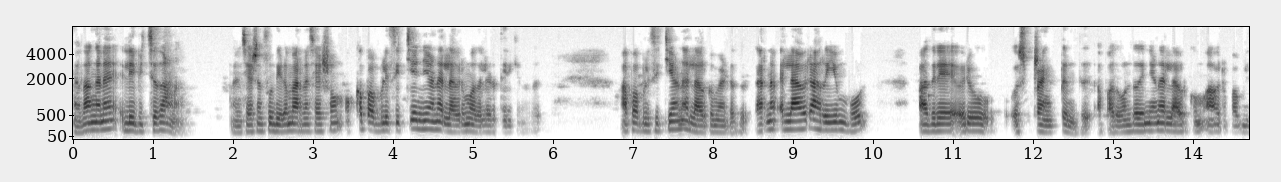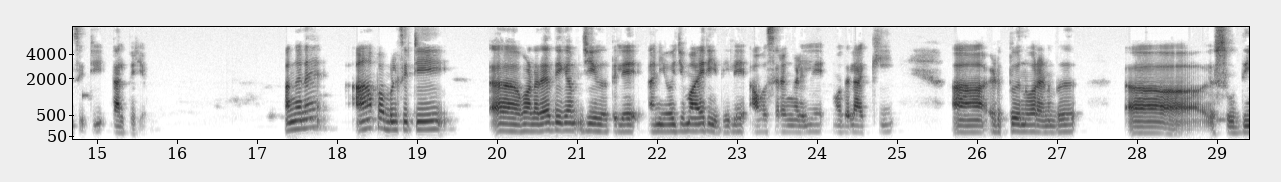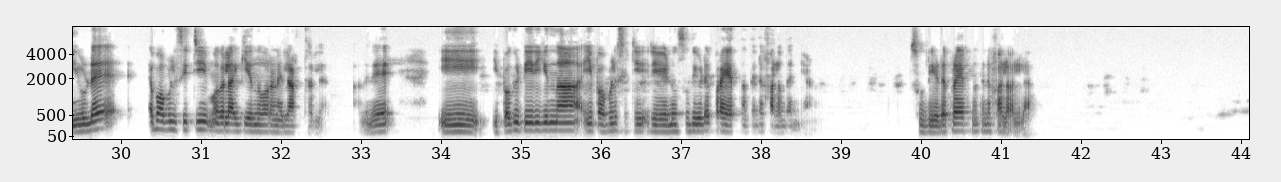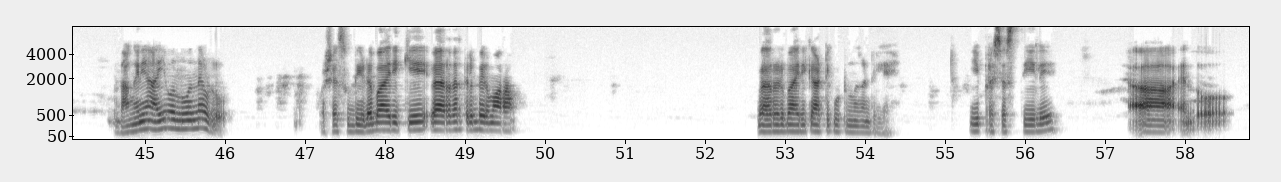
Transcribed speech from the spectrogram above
അതങ്ങനെ ലഭിച്ചതാണ്. അതിനുശേഷം സുധിയുടെ മരണശേഷം ഒക്കെ പബ്ലിസിറ്റി തന്നെയാണ് എല്ലാവരും മുതലെടുത്തിരിക്കുന്നത്. ആ പബ്ലിസിറ്റിയാണ് എല്ലാവർക്കും വേണ്ടത്. കാരണം എല്ലാവരും അറിയുമ്പോൾ അതിലെ ഒരു സ്ട്രെങ്ത് ഉണ്ട്. അപ്പം അതുകൊണ്ട് തന്നെയാണ് എല്ലാവർക്കും ആ ഒരു പബ്ലിസിറ്റി താല്പര്യം. അങ്ങനെ ആ പബ്ലിസിറ്റി വളരെയധികം ജീവിതത്തിലെ അനുയോജ്യമായ രീതിയിലെ അവസരങ്ങളിൽ മുതലാക്കി എടുത്തു എന്ന് പറയുന്നത് സുധിയുടെ പബ്ലിസിറ്റി മുതലാക്കി എന്ന് പറയണതിൽ അർത്ഥമല്ല. അതിന് ഈ ഇപ്പൊ കിട്ടിയിരിക്കുന്ന ഈ പബ്ലിസിറ്റി രേണു സുധിയുടെ പ്രയത്നത്തിന്റെ ഫലം തന്നെയാണ്. സുധിയുടെ പ്രയത്നത്തിന്റെ ഫലമല്ല. അതങ്ങനെ ആയി വന്നു എന്നേ ഉള്ളൂ. പക്ഷെ സുധിയുടെ ഭാര്യയ്ക്ക് വേറെ തരത്തിലും പെരുമാറാം. വേറൊരു ഭാര്യ കാട്ടിക്കൂട്ടുന്നത് കണ്ടില്ലേ? ഈ പ്രശസ്തിയിൽ എന്തോ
